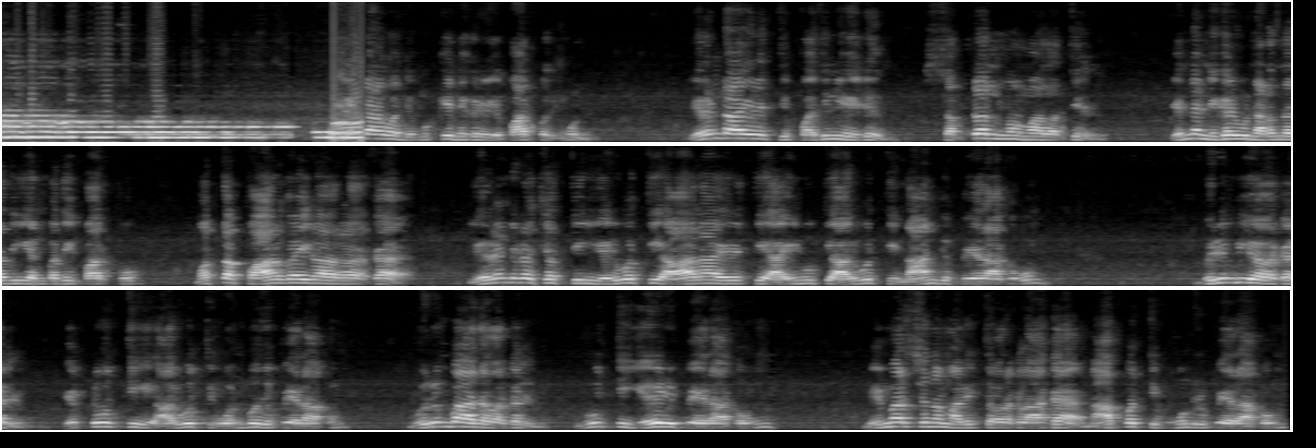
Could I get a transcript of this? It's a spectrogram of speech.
Bhava இரண்டாவது முக்கிய நிகழ்வை பார்ப்பதற்கு முன் இரண்டாயிரத்தி பதினேழு செப்டம்பர் மாதத்தில் என்ன நிகழ்வு நடந்தது என்பதை பார்ப்போம். மொத்த பார்வையாளராக இரண்டு லட்சத்தி எழுபத்தி ஆறாயிரத்தி ஐநூற்றி அறுபத்தி நான்கு பேராகவும் விரும்பியவர்கள் எட்நூத்தி அறுபத்தி ஒன்பது பேராகவும் விரும்பாதவர்கள் நூற்றி ஏழு பேராகவும் விமர்சனம் அளித்தவர்களாக நாற்பத்தி மூன்று பேராகவும்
